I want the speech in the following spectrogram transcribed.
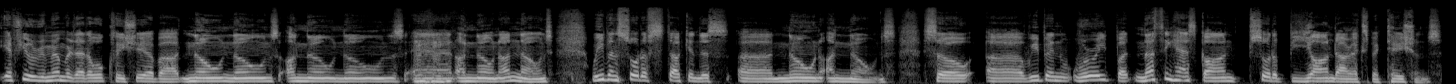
if you remember that old cliche about known knowns, unknown knowns, Mm-hmm. and unknown unknowns, we've been sort of stuck in this uh, known unknowns. So uh, we've been worried, but nothing has gone sort of beyond our expectations.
